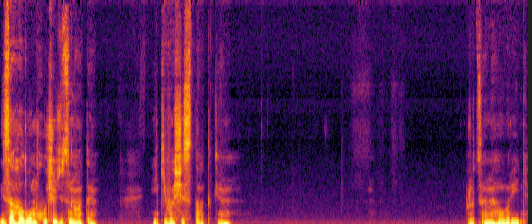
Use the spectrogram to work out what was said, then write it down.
і загалом хочуть знати, які ваші статки. Про це не говоріть.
